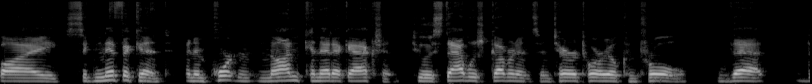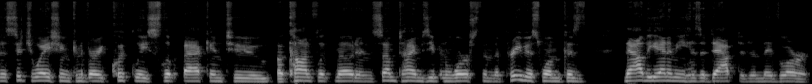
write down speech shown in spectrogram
by significant and important non kinetic action to establish governance and territorial control, that the situation can very quickly slip back into a conflict mode and sometimes even worse than the previous one because now the enemy has adapted and they've learned.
